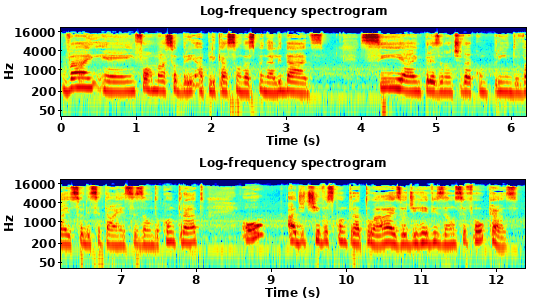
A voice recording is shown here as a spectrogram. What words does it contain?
vai é, informar sobre a aplicação das penalidades. Se a empresa não estiver cumprindo, vai solicitar a rescisão do contrato ou aditivos contratuais ou de revisão, se for o caso.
